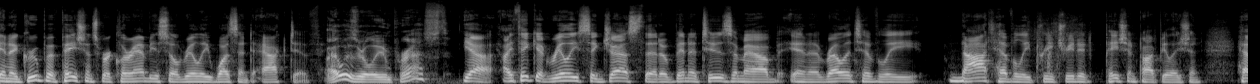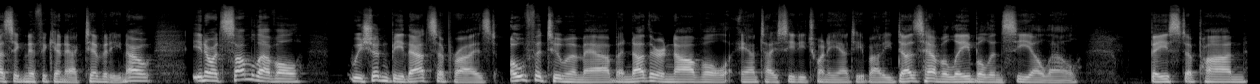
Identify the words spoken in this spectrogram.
in a group of patients where chlorambucil really wasn't active. I was really impressed. Yeah, I think it really suggests that obinutuzumab in a relatively not heavily pretreated patient population has significant activity. Now, you know, at some level, we shouldn't be that surprised. Ofatumumab, another novel anti CD20 antibody, does have a label in CLL based upon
